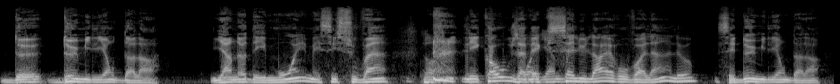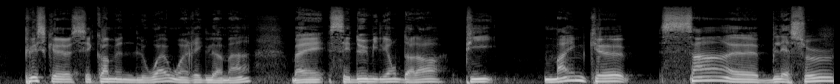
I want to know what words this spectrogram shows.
de 2 millions de dollars. Il y en a des moins, mais c'est souvent les causes avec cellulaire au volant, là, c'est 2 millions de dollars. Puisque c'est comme une loi ou un règlement, ben c'est 2 millions de dollars. Puis même que sans euh, blessure,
